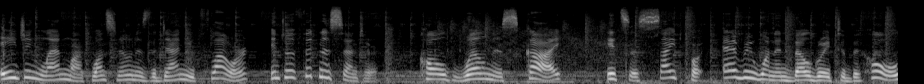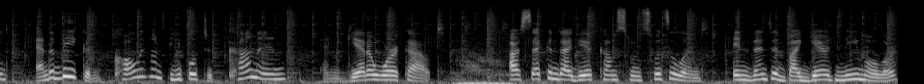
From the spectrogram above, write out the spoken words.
aging landmark once known as the Danube Flower into a fitness center. Called Wellness Sky, it's a sight for everyone in Belgrade to behold and a beacon calling on people to come in and get a workout. Our second idea comes from Switzerland. Invented by Gerd Niemöller,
